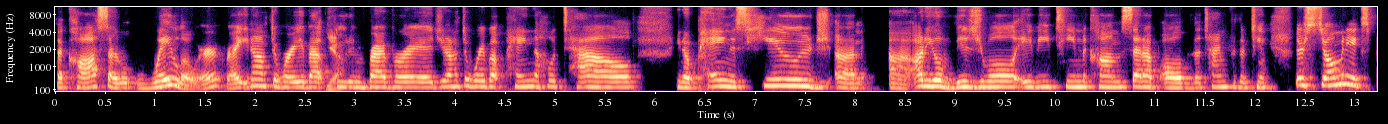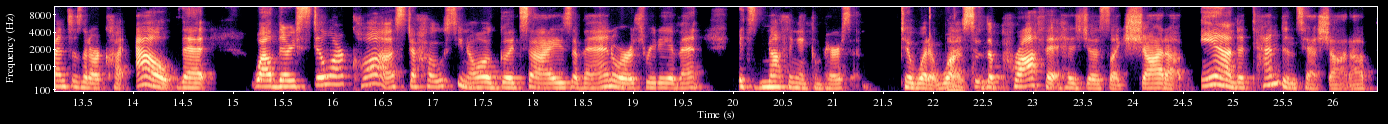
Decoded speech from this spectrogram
the costs are way lower, right? You don't have to worry about yeah. food and beverage. You don't have to worry about paying the hotel, you know, paying this huge um, uh, audio visual AV team to come set up all the time for their team. There's so many expenses that are cut out that while there still are costs to host, you know, a good size event or a three day event, it's nothing in comparison to what it was. Right. So the profit has just like shot up and attendance has shot up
